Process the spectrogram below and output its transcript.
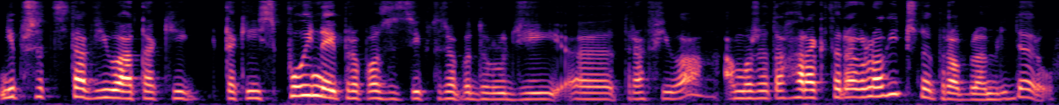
nie przedstawiła takiej, takiej spójnej propozycji, która by do ludzi trafiła? A może to charakterologiczny problem liderów?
